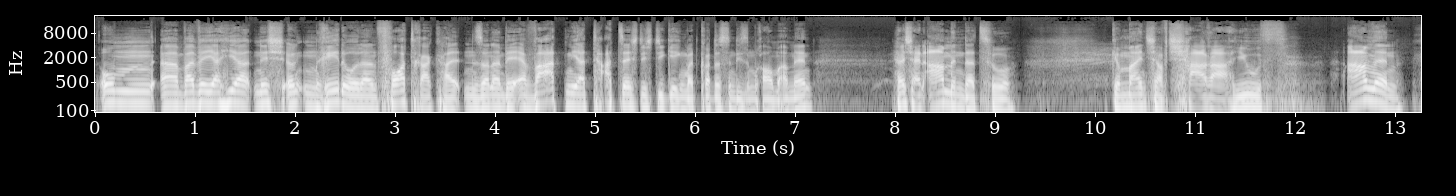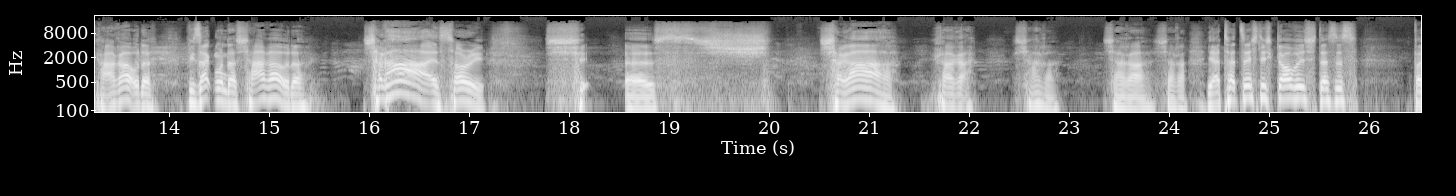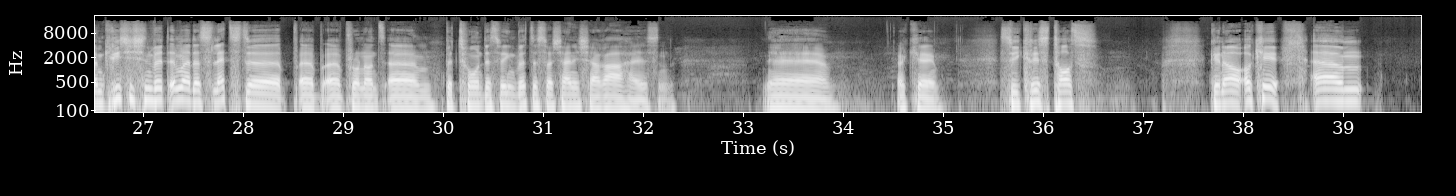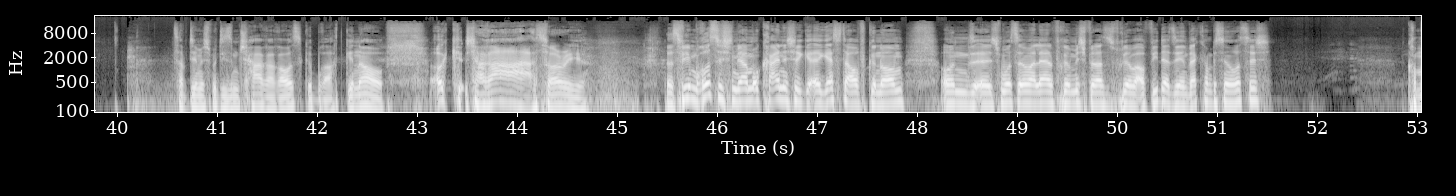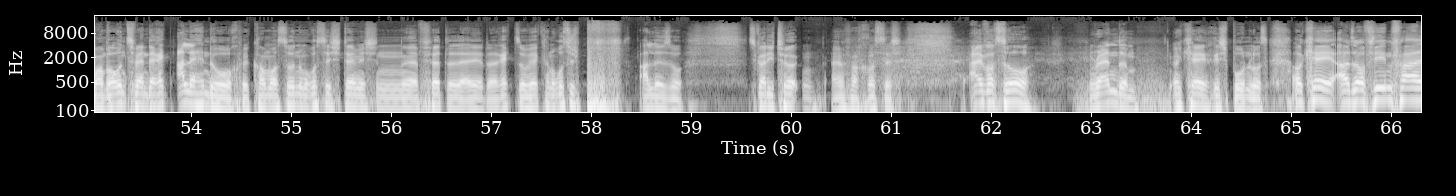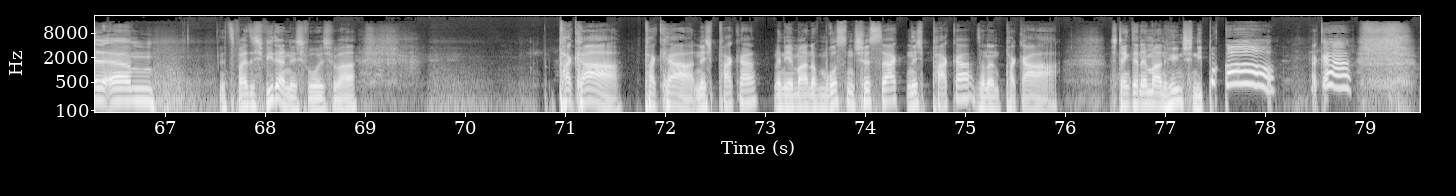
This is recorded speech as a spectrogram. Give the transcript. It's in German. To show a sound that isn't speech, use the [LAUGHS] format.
um, äh, weil wir ja hier nicht irgendeine Rede oder einen Vortrag halten, sondern wir erwarten ja tatsächlich die Gegenwart Gottes in diesem Raum. Amen. Hör ich ein Amen dazu. Gemeinschaft Shara, Youth. Amen. Kara oder wie sagt man das? Shara oder? Shara, sorry. Sh äh, sh Shara. Shara. Shara. Shara. Shara. Ja, tatsächlich glaube ich, dass es beim Griechischen wird immer das letzte äh, äh, Pronoun äh, betont, deswegen wird es wahrscheinlich Shara heißen. Ja, ja, ja. Okay. ist wie Christos. Genau, okay. Ähm, Jetzt habt ihr mich mit diesem Chara rausgebracht. Genau. Okay, Chara, sorry. Das ist wie im Russischen. Wir haben ukrainische Gäste aufgenommen und äh, ich muss immer lernen, früher mich, das früher auf Wiedersehen. Wer kann ein bisschen Russisch? Komm mal, bei uns werden direkt alle Hände hoch. Wir kommen aus so einem russischstämmigen äh, Viertel, ey, direkt so. Wer kann Russisch? Pff, alle so. Sogar die Türken. Einfach Russisch. Einfach so. Random. Okay, richtig bodenlos. Okay, also auf jeden Fall, ähm, jetzt weiß ich wieder nicht, wo ich war. Paka. Paka, nicht Paka. Wenn ihr mal auf dem Russen Tschüss sagt, nicht Paka, sondern Paka. Ich denke dann immer an Hühnchen, die Paka.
